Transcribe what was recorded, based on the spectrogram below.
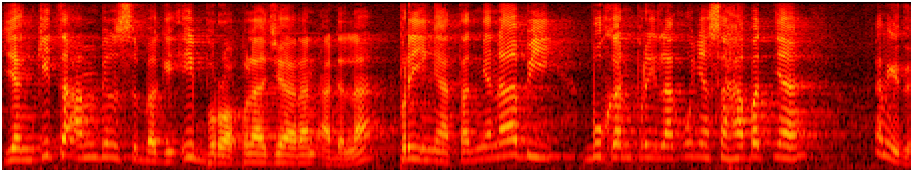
Yang kita ambil sebagai ibro pelajaran adalah peringatannya Nabi, bukan perilakunya sahabatnya. Kan gitu.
